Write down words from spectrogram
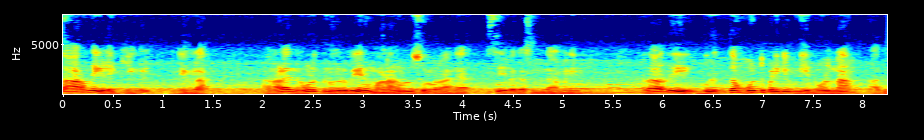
சார்ந்த இலக்கியங்கள் ஓகேங்களா? அதனால் இந்த நூலுக்கு நூறு பேர் மனநூல்னு சொல்கிறாங்க சீவக சிந்தாமணி. அதாவது விருத்தம் போட்டு படிக்கக்கூடிய நூல்னா அது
